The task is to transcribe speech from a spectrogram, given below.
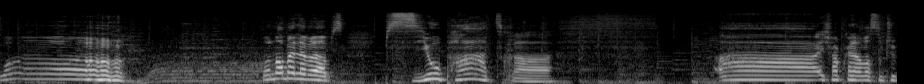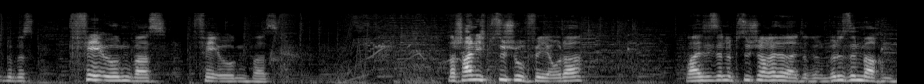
Wow. Und noch mehr Level-Ups. Psyopatra. Ah, ich habe keine Ahnung, was für ein Typ du bist. Fee irgendwas. Fee irgendwas. Wahrscheinlich Psychofee, oder? Weil sie ist eine Psycho-Leiterin. Würde Sinn machen.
